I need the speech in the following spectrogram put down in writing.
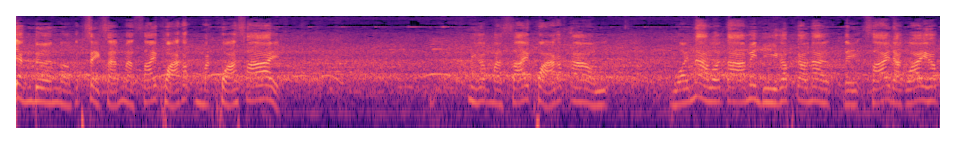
ยังเดินต่อกับเสกสรรหมัดซ้ายขวาครับหมัดขวาซ้ายนี่ครับหมัดซ้ายขวาครับอ้าวลอยหน้าลอยตาไม่ดีครับก้าวหน้าเตะซ้ายดักไว้ครับ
